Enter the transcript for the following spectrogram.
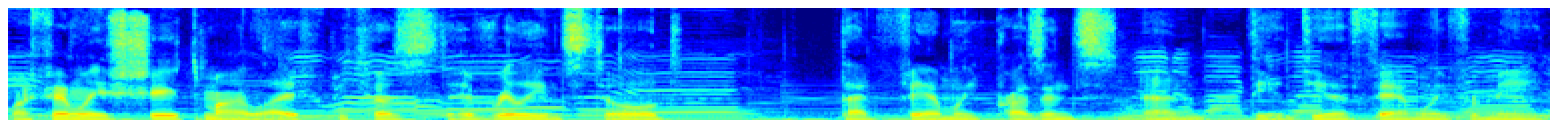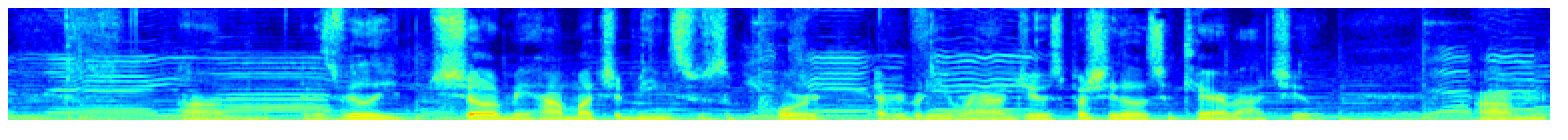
My family has shaped my life because they have really instilled that family presence and the idea of family for me. Um, it has really showed me how much it means to support everybody around you, especially those who care about you. Um,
